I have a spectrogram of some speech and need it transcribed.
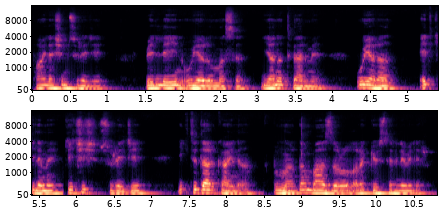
paylaşım süreci, belleğin uyarılması, yanıt verme, uyaran, etkileme, geçiş süreci, iktidar kaynağı bunlardan bazıları olarak gösterilebilir.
